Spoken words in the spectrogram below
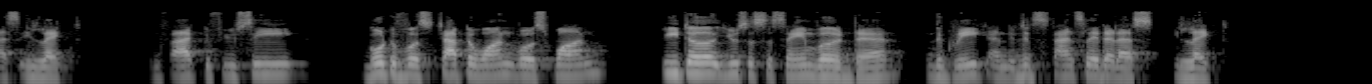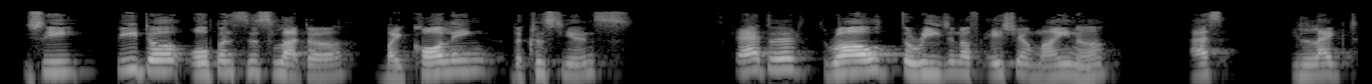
as elect. In fact, if you see, go to verse chapter 1, verse 1, Peter uses the same word there in the Greek, and it is translated as elect. You see, Peter opens this letter by calling the Christians scattered throughout the region of Asia Minor as elect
